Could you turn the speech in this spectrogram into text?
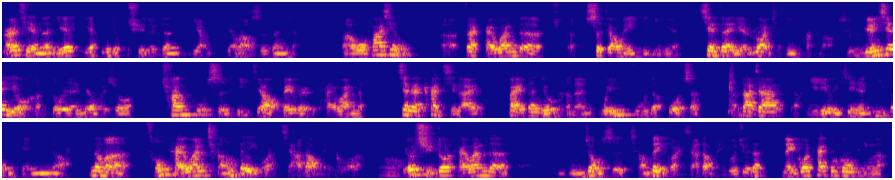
而且呢，也也很有趣的跟杨杨老师分享。呃，我发现呃，在台湾的社交媒体里面，现在也乱成一团了。是，原先有很多人认为说，川普是比较 favor 台湾的，现在看起来拜登有可能微幅的获胜，大家也有一些人义愤填膺啊。那么从台湾常被管辖到美国了，有许多台湾的。民众是常被管辖到美国，觉得美国太不公平了。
